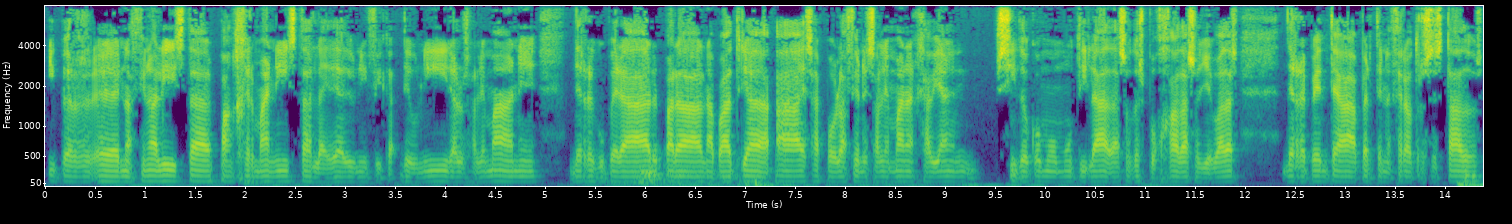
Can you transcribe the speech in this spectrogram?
hipernacionalistas, pangermanistas, la idea de, unificar, de unir a los alemanes, de recuperar para la patria a esas poblaciones alemanas que habían sido como mutiladas o despojadas o llevadas de repente a pertenecer a otros estados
